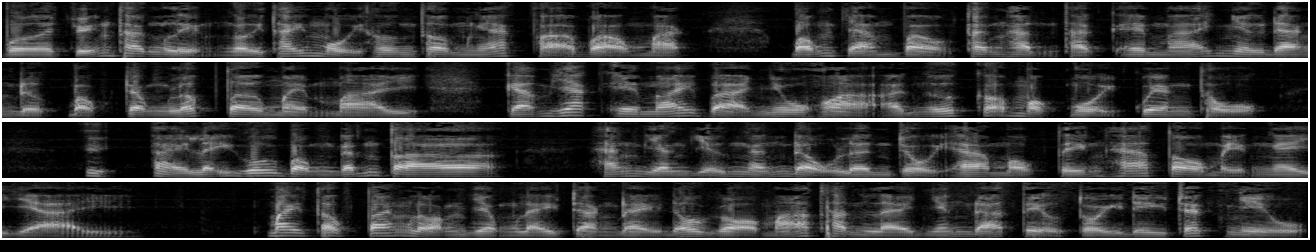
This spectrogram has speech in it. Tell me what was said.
Vừa chuyển thân liền ngửi thấy mùi hương thơm ngát phả vào mặt, bóng chạm vào thân hình thật êm ái như đang được bọc trong lớp tơ mềm mại. Cảm giác êm ái và nhu hòa ẩn ướt có một mùi quen thuộc. Ai lấy gối bồng đánh ta? Hắn giận dữ ngẩng đầu lên rồi a một tiếng há to miệng ngay dại. Mái tóc tán loạn dòng lệ tràn đầy đôi gò má thanh lệ những đã tiều tụy đi rất nhiều.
